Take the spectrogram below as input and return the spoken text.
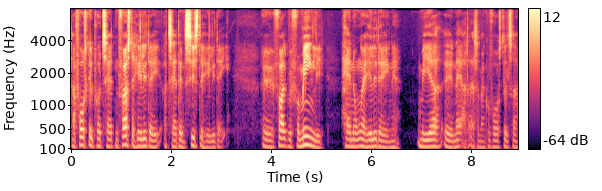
der er forskel på at tage den første helligdag og tage den sidste helligdag. Øh, folk vil formentlig have nogle af helligdagene mere øh, nært. Altså man kunne forestille sig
